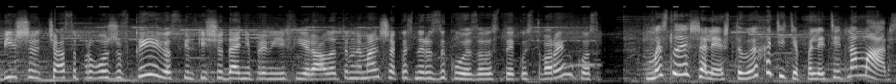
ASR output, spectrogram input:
більше часу проводжу в Києві, оскільки щоденні прямі ефіри, але тим не менше якось не ризикую завести якусь тваринку. Мы слышали, что вы хотите полететь на Марс.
